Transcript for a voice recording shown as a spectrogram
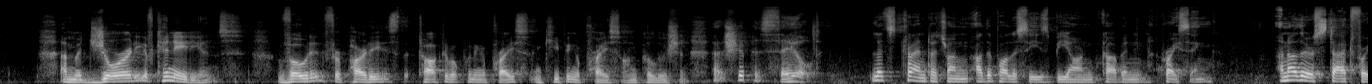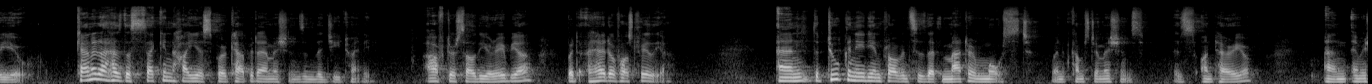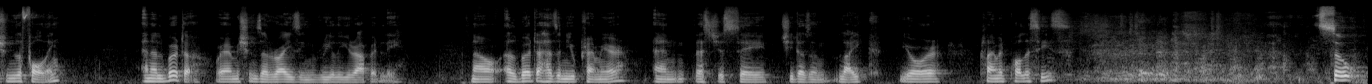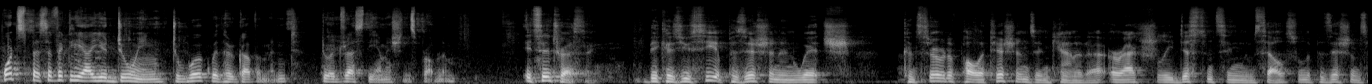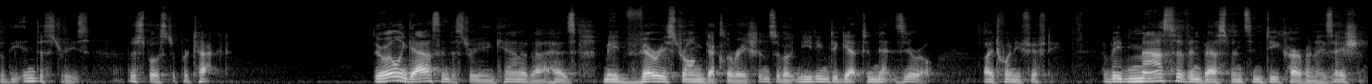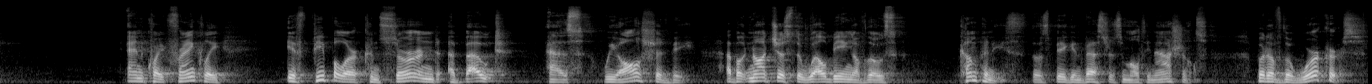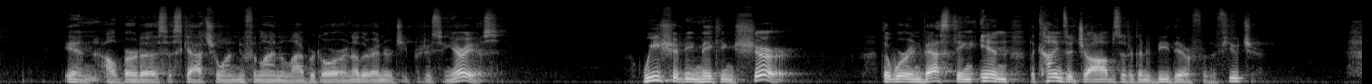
a majority of Canadians voted for parties that talked about putting a price and keeping a price on pollution. That ship has sailed. Let's try and touch on other policies beyond carbon pricing. Another stat for you Canada has the second highest per capita emissions in the G20 after Saudi Arabia, but ahead of Australia. And the two Canadian provinces that matter most when it comes to emissions is Ontario, and emissions are falling, and Alberta, where emissions are rising really rapidly. Now, Alberta has a new premier, and let's just say she doesn't like your climate policies. So, what specifically are you doing to work with her government to address the emissions problem? It's interesting because you see a position in which conservative politicians in Canada are actually distancing themselves from the positions of the industries they're supposed to protect. The oil and gas industry in Canada has made very strong declarations about needing to get to net zero by 2050, have made massive investments in decarbonization. And quite frankly, if people are concerned about, as we all should be, about not just the well being of those companies, those big investors and multinationals, but of the workers in Alberta, Saskatchewan, Newfoundland, and Labrador, and other energy producing areas, we should be making sure that we're investing in the kinds of jobs that are going to be there for the future.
